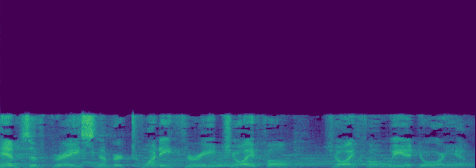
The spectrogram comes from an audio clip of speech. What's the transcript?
Hymns of Grace, number 23. Joyful, joyful, we adore him.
